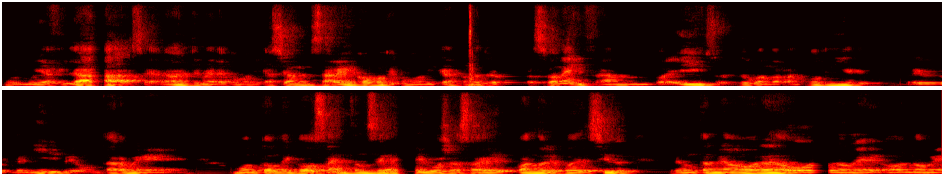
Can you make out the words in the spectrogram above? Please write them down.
muy, muy afiladas. O sea, ¿no? El tema de la comunicación, sabes cómo te comunicas con otra persona y Fran por ahí, sobre todo cuando arrancó, tenía que venir y preguntarme un montón de cosas, entonces ahí vos ya sabés cuándo le puedes decir preguntarme ahora o no me, o no me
